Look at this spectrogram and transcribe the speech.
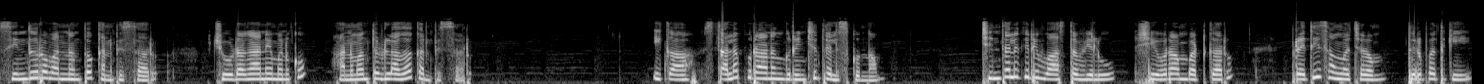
సింధూర వర్ణంతో కనిపిస్తారు. చూడగానే మనకు హనుమంతుడిలాగా కనిపిస్తారు. ఇక స్థల పురాణం గురించి తెలుసుకుందాం. చింతలగిరి వాస్తవ్యులు శివరాం భట్ గారు ప్రతి సంవత్సరం తిరుపతికి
